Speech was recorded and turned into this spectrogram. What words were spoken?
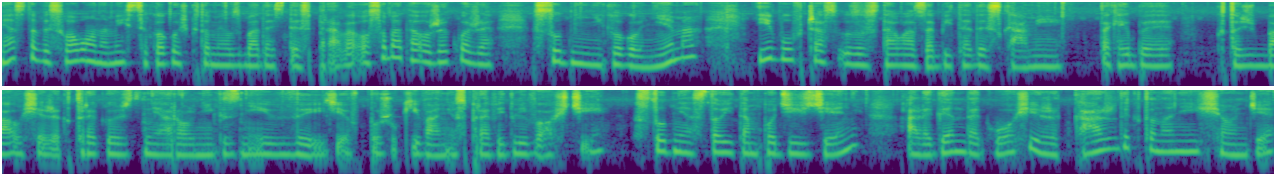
Miasto wysłało na miejsce kogoś, kto miał zbadać tę sprawę. Osoba ta orzekła, że w studni nikogo nie ma i wówczas została zabita deskami, tak jakby Ktoś bał się, że któregoś dnia rolnik z niej wyjdzie w poszukiwaniu sprawiedliwości. Studnia stoi tam po dziś dzień, a legenda głosi, że każdy, kto na niej siądzie,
